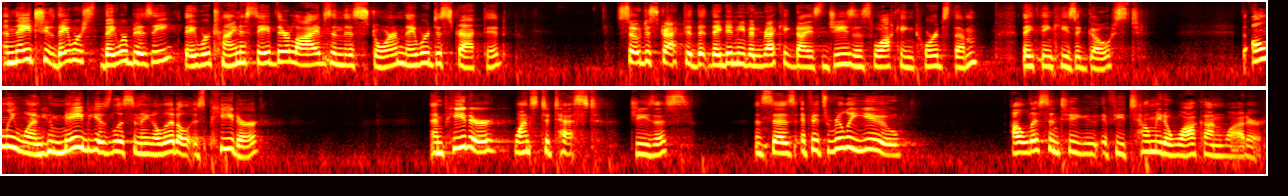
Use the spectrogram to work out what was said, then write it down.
And they too, they were, they were busy. They were trying to save their lives in this storm. They were distracted. So distracted that they didn't even recognize Jesus walking towards them. They think he's a ghost. The only one who maybe is listening a little is Peter. And Peter wants to test Jesus and says, If it's really you, I'll listen to you if you tell me to walk on water.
